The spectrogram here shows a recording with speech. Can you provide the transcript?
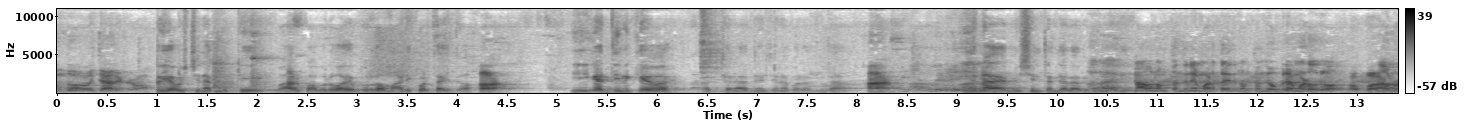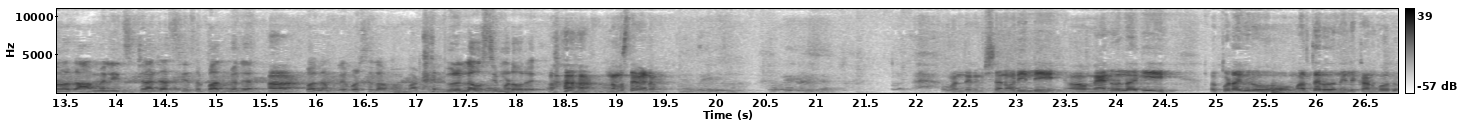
ಒಂದು ಜಾರ್ ಇದು. ಈ ಔಷಧಿನ ಕೊಟ್ಟು ವಾರಕ್ಕೊಬ್ರು ಇಬ್ರಿಗೋ ಮಾಡಿ ಕೊಡ್ತಾ ಇದ್ದೋ. ಹಾ. ಈಗ ದಿನಕ್ಕೆ ಹತ್ತು ಜನ ಹದಿನೈದು ಜನ ಬರೋದ್ರಿಂದ ಹಾ. ಇದನ್ನ ಮಿಷಿನ್ ತಂದೆಲ್ಲ ರೆಡಿ ಮಾಡಿ. ನಾವು ನಮ್ಮ ತಂದೆನೇ ಮಾಡ್ತಾ ಇದ್ರು ನಮ್ಮ ತಂದೆ ಒಬ್ಬರೇ ಮಾಡೋರು. ಒಬ್ಬ. ನಾವು ನೋಡಿದ್ರೆ ಆಮೇಲೆ ಜನ ಜಾಸ್ತಿ ಸ್ವಲ್ಪ ಆದ್ಮೇಲೆ ಹಾ. ಸ್ವಲ್ಪ ನಮ್ಮ ಲೇಬರ್ಸ್ ಎಲ್ಲ ಮಾಡ್ತಾರೆ ಇವರೆಲ್ಲ ಔಷಧಿ ಮಾಡೋರೆ. ನಮಸ್ತೆ ಮೇಡಮ್ ಒಂದು ನಿಮಿಷ ನೋಡಿ ಇಲ್ಲಿ ಮ್ಯಾನ್ಯಲ್ ಆಗಿ ಕೂಡ ಇವರು ಮಾಡ್ತಾ ಇರೋದನ್ನ ಇಲ್ಲಿ ಕಾಣ್ಬೋದು.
